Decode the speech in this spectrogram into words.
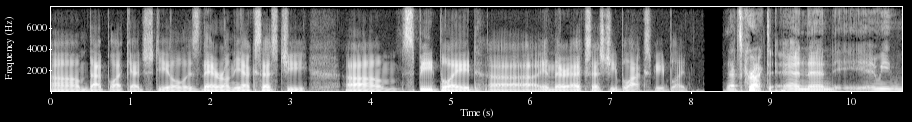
um, that black edge steel is there on the XSG um, speed blade uh, in their XSG black speed blade. That's correct. And then, I mean,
